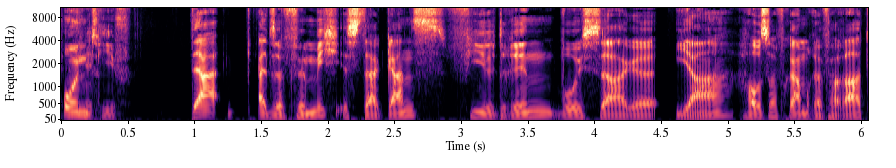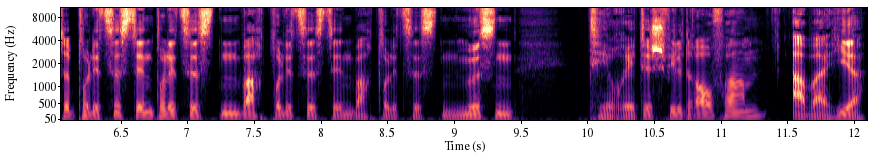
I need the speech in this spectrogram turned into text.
Definitiv. Und da, also für mich ist da ganz viel drin, wo ich sage, ja, Hausaufgaben, Referate, Polizistinnen, Polizisten, Wachpolizistinnen, Wachpolizisten müssen theoretisch viel drauf haben, aber hier,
